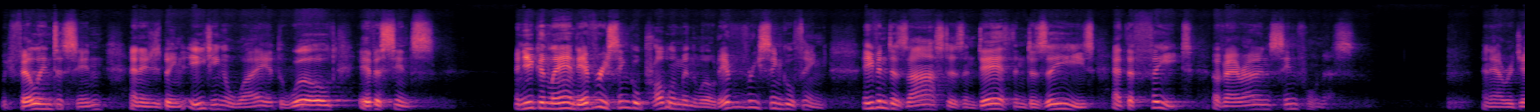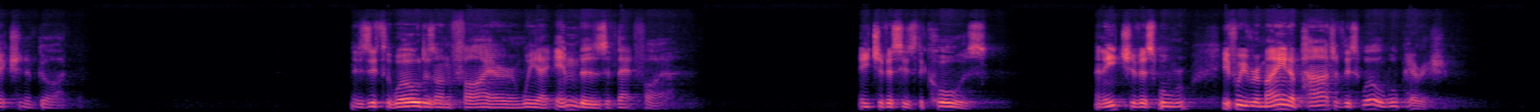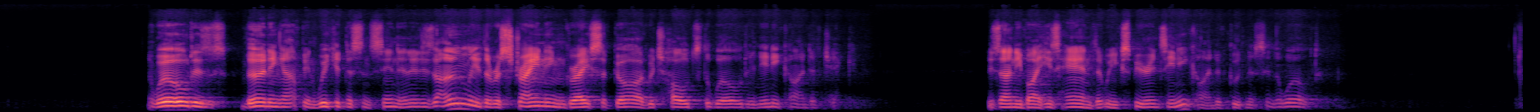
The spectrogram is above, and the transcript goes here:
We fell into sin, and it has been eating away at the world ever since. And you can land every single problem in the world, every single thing, even disasters and death and disease, at the feet of our own sinfulness and our rejection of God. It is as if the world is on fire and we are embers of that fire. Each of us is the cause. And each of us will, if we remain a part of this world, will perish. The world is burning up in wickedness and sin, and it is only the restraining grace of God which holds the world in any kind of check. It is only by His hand that we experience any kind of goodness in the world.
